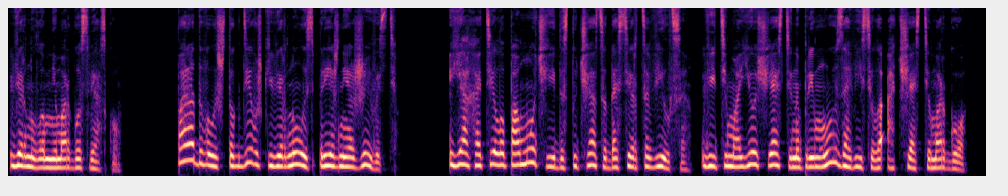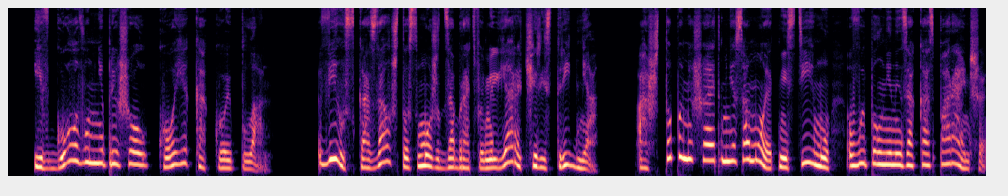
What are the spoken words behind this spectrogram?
вернула мне Марго связку. Порадовалась, что к девушке вернулась прежняя живость. Я хотела помочь ей достучаться до сердца Вилса, ведь и мое счастье напрямую зависело от счастья Марго. И в голову мне пришел кое-какой план. Вилл сказал, что сможет забрать фамильяра через три дня. А что помешает мне самой отнести ему выполненный заказ пораньше?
